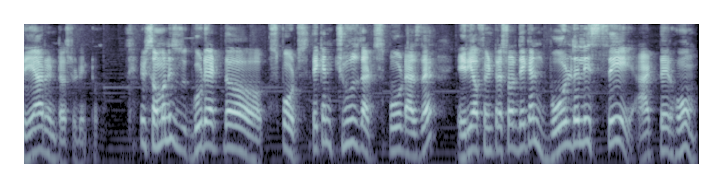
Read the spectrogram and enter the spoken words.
they are interested into. If someone is good at the sports they can choose that sport as their area of interest or they can boldly say at their home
